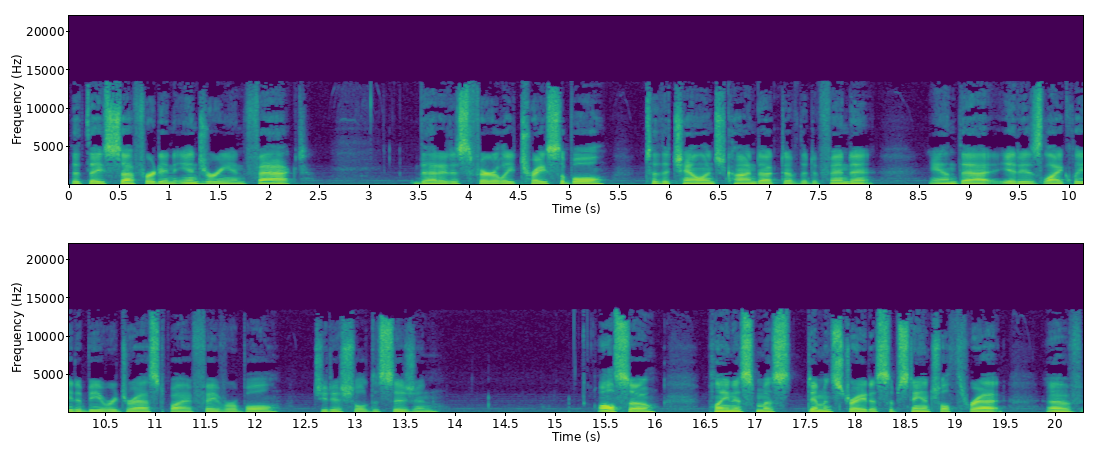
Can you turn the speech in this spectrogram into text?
that they suffered an injury in fact, that it is fairly traceable to the challenged conduct of the defendant, and that it is likely to be redressed by a favorable judicial decision. Also, plaintiffs must demonstrate a substantial threat of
